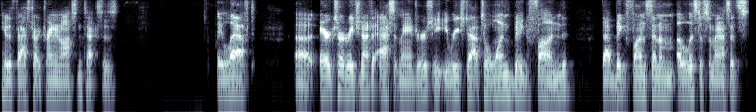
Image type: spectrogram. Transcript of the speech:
Here, the fast track train in Austin, Texas. They left. Uh, Eric started reaching out to asset managers. He, he, reached out to one big fund. That big fund sent him a list of some assets.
